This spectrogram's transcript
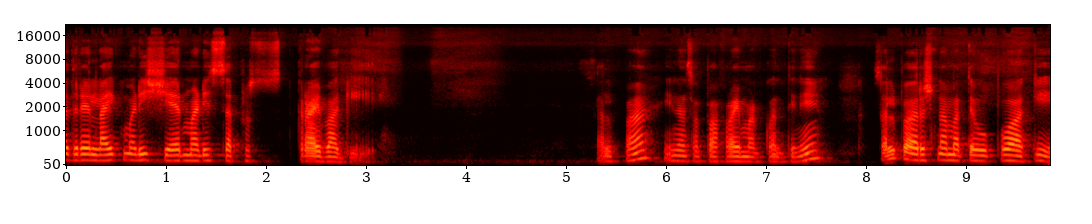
ಆದರೆ ಲೈಕ್ ಮಾಡಿ, ಶೇರ್ ಮಾಡಿ, ಸಬ್ಸ್ಕ್ರೈಬ್ ಆಗಿ. ಸ್ವಲ್ಪ ಇನ್ನೊಂದು ಸ್ವಲ್ಪ ಫ್ರೈ ಮಾಡ್ಕೊತೀನಿ. ಸ್ವಲ್ಪ ಅರಿಶಿನ ಮತ್ತು ಉಪ್ಪು ಹಾಕಿ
